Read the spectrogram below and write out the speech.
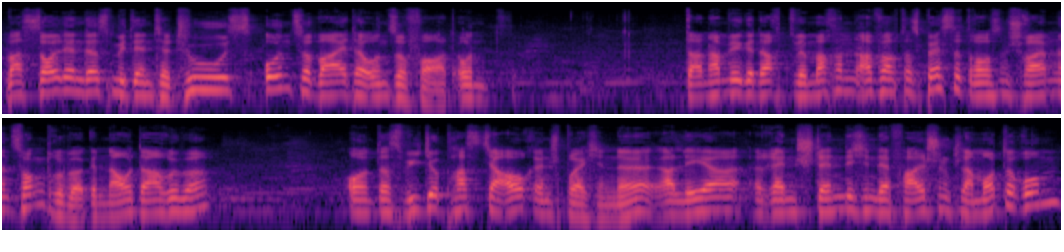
was soll denn das mit den Tattoos und so weiter und so fort. Und dann haben wir gedacht, wir machen einfach das Beste draußen, schreiben einen Song drüber, genau darüber. Und das Video passt ja auch entsprechend. Ne? Alea rennt ständig in der falschen Klamotte rum,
